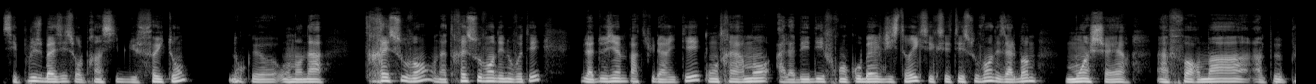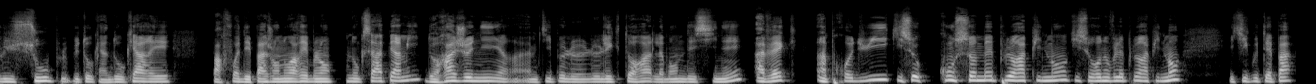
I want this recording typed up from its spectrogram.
C'est plus basé sur le principe du feuilleton. Donc, euh, on en a très souvent, on a très souvent des nouveautés. La deuxième particularité, contrairement à la BD franco-belge historique, c'est que c'était souvent des albums moins chers, un format un peu plus souple plutôt qu'un dos carré, parfois des pages en noir et blanc. Donc ça a permis de rajeunir un petit peu le, lectorat de la bande dessinée avec un produit qui se consommait plus rapidement, qui se renouvelait plus rapidement et qui coûtait pas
